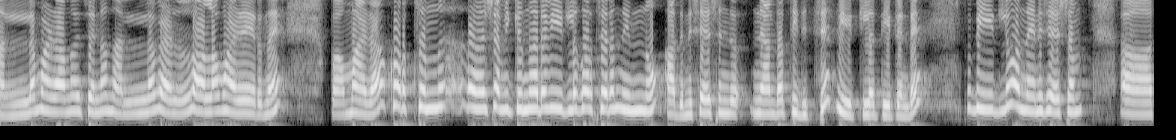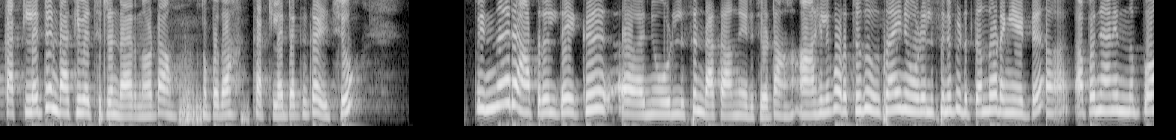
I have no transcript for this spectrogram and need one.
നല്ല മഴ എന്ന് വെച്ച് കഴിഞ്ഞാൽ നല്ല വെള്ളമുള്ള മഴയായിരുന്നേ. അപ്പോൾ മഴ കുറച്ചൊന്ന് ക്ഷമിക്കുന്നവരെ വീട്ടിൽ കുറച്ച് നേരം നിന്നു അതിനുശേഷം ഞാൻ എന്താ തിരിച്ച് വീട്ടിലെത്തിയിട്ടുണ്ട്. അപ്പോൾ വീട്ടിൽ വന്നതിന് ശേഷം കട്ട്ലറ്റ് ഉണ്ടാക്കി വെച്ചിട്ടുണ്ടായിരുന്നു കേട്ടോ അപ്പോൾ ഇതാ കട്ട്ലറ്റൊക്കെ കഴിച്ചു. അപ്പൊ ഇന്ന് രാത്രിയിലത്തേക്ക് നൂഡിൽസ് ഉണ്ടാക്കാന്ന് വിചാരിച്ചു കേട്ടോ. ആഹിൽ കുറച്ച് ദിവസമായി നൂഡിൽസിന് പിടുത്തം തുടങ്ങിയിട്ട്. അപ്പൊ ഞാൻ ഇന്നിപ്പോ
